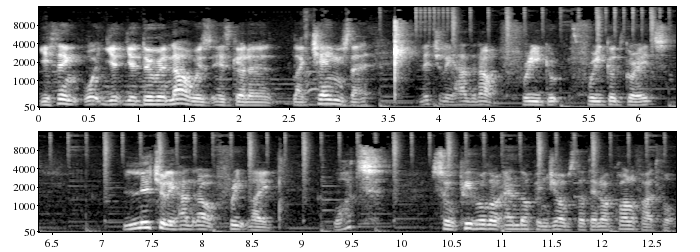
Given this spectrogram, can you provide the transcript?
You think what you're doing now is, is gonna like change that? Literally handing out free free good grades literally handing out free like what? So people don't end up in jobs that they're not qualified for.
